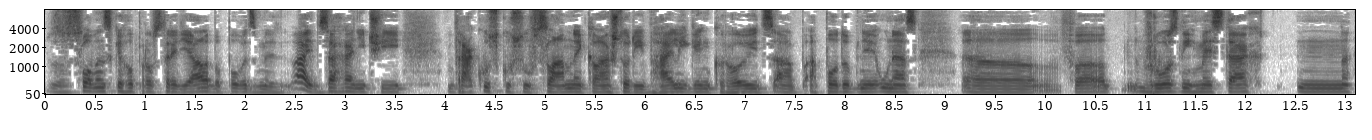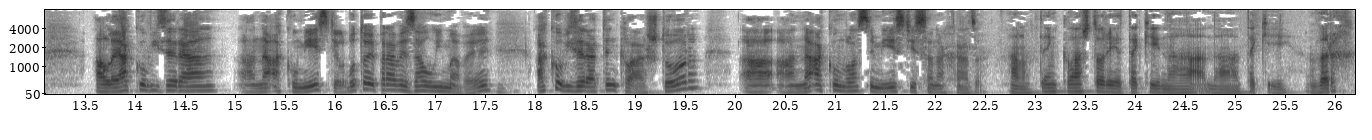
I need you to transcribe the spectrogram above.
zo slovenského prostredia, alebo povedzme aj v zahraničí. V Rakúsku sú v kláštory v Heiligenkreuz a, a podobne. U nás v, v rôznych mestách. Ale ako vyzerá a na akom mieste? Lebo to je práve zaujímavé. Ako vyzerá ten kláštor a, a na akom vlastne mieste sa nachádza? Áno, ten kláštor je taký na, na taký vrch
